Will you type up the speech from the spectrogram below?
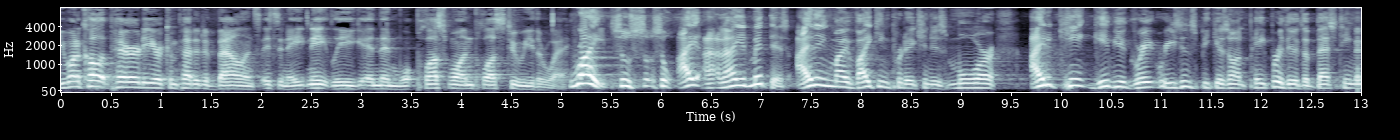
You want to call it parity or competitive balance? It's an eight and eight league, and then plus one, plus two either way. Right. So, so, so I and I admit this. I think my Viking prediction is more. I can't give you great reasons because on paper they're the best team.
